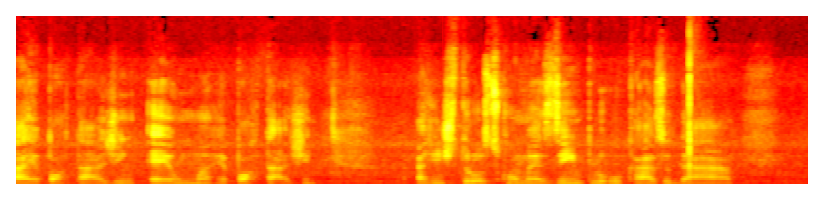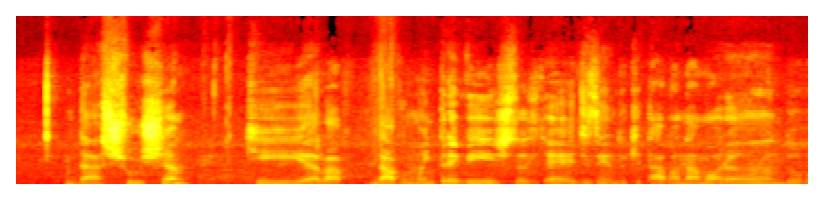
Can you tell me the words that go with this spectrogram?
a reportagem é uma reportagem. A gente trouxe como exemplo o caso da, da Xuxa, que ela dava uma entrevista é, dizendo que estava namorando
